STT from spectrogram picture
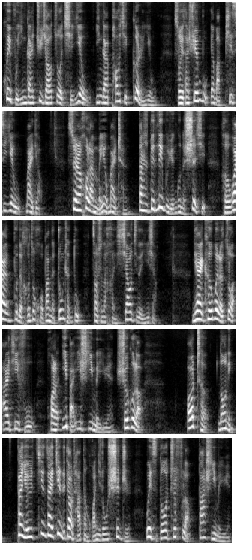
惠普应该聚焦做企业业务，应该抛弃个人业务，所以他宣布要把 PC 业务卖掉。虽然后来没有卖成，但是对内部员工的士气和外部的合作伙伴的忠诚度造成了很消极的影响。李艾科为了做 IT 服务，花了一百一十亿美元收购了 Autonomy，但由于建在尽职调查等环节中失职，为此多支付了八十亿美元，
